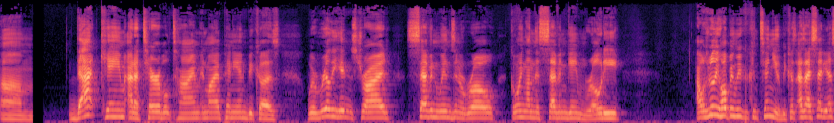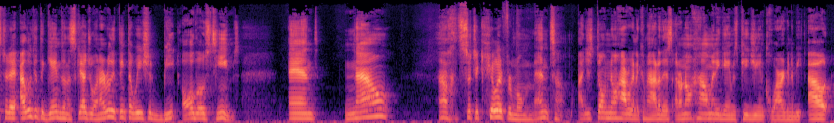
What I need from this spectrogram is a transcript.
um that came at a terrible time in my opinion because we're really hitting stride, seven wins in a row, going on this seven game roadie. I was really hoping we could continue because, as I said yesterday, I looked at the games on the schedule and I really think that we should beat all those teams. And now, oh, it's such a killer for momentum. I just don't know how we're going to come out of this. I don't know how many games PG and Kawhi are going to be out.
